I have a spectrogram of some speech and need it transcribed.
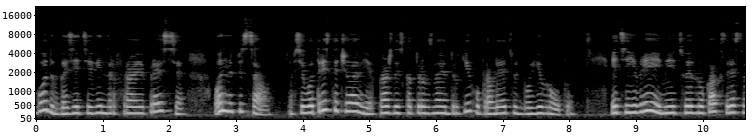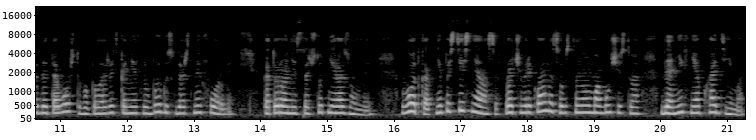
года в газете «Виннер Фрае Прессе» он написал «Всего 300 человек, каждый из которых знает других, управляет судьбой Европы. Эти евреи имеют в своих руках средства для того, чтобы положить конец любой государственной форме, которую они сочтут неразумной. Вот как, не постеснялся. Впрочем, реклама собственного могущества для них необходима.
